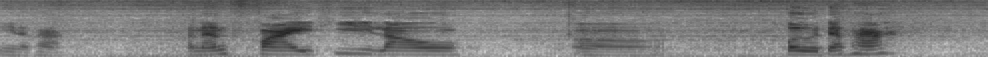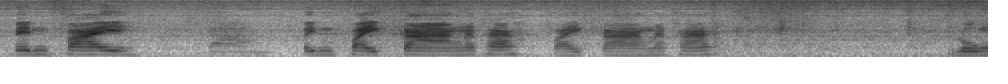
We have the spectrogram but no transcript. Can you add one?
นี่นะคะ อันนั้นไฟที่เราเอ่อเปิดนะคะ เป็นไฟกลางเป็นไฟกลางนะคะ ไฟกลางนะคะ ลง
